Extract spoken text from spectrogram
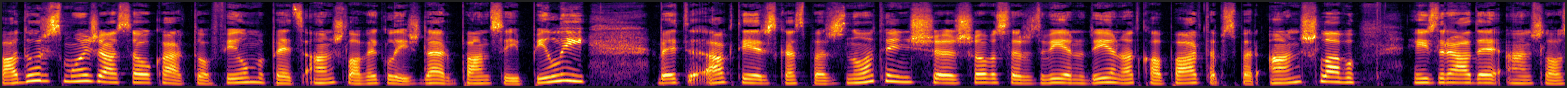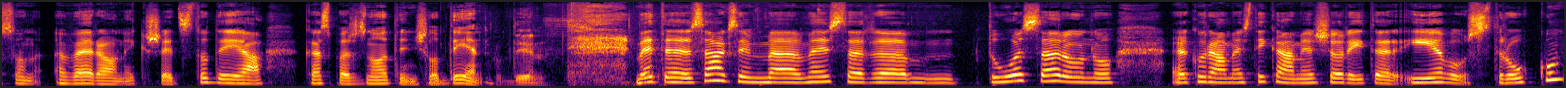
Paduras mūžā savukārt to filmu pēc Anšla Veglīša darba Pansī pilī, bet aktieris Kaspars Notiņš šovasar uz vienu dienu atkal pārtaps par Anšlavu, izrādē Anšlaus un Veronika šeit studijā. Kaspars Notiņš, labdien! Labdien! Bet eh, sāksim eh, mēs ar um, to sarunu, eh, kurā mēs tikāmies šorīt ar Ievu Struku.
